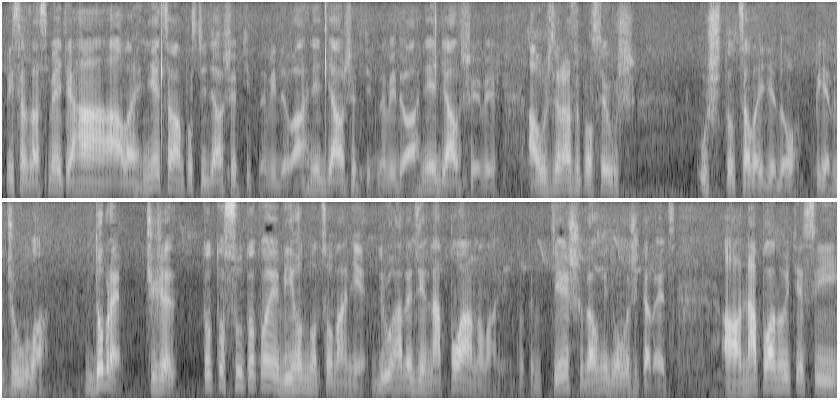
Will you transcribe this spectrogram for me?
vy sa zasmiete, ha, ale hneď sa vám pustí ďalšie vtipné video a hneď ďalšie vtipné video a hneď ďalšie, vieš. A už zrazu proste už, už to celé ide do Pierre Jula. Dobre, čiže toto, sú, toto je vyhodnocovanie. Druhá vec je naplánovanie. Toto je tiež veľmi dôležitá vec. A naplánujte si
